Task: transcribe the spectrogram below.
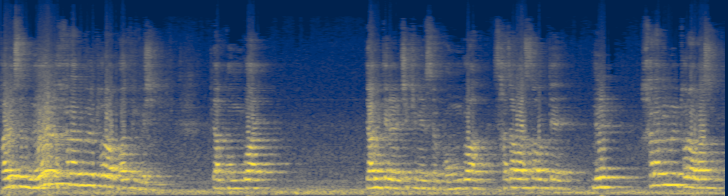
다윗은 늘 하나님을 돌아보았던 것입니다. 그냥 공과 양떼를 지키면서 공과 사자와 싸울 때 늘 하나님을 돌아보았습니다.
